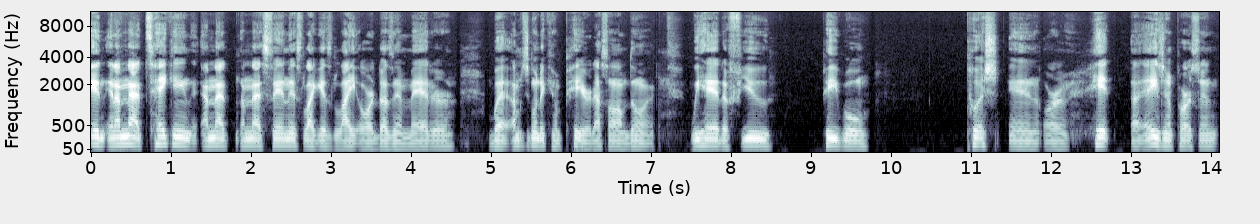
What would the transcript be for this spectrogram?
and, and I'm not taking I'm not I'm not saying this like it's light or it doesn't matter, but I'm just going to compare. That's all I'm doing. We had a few people push and or hit an Asian person.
